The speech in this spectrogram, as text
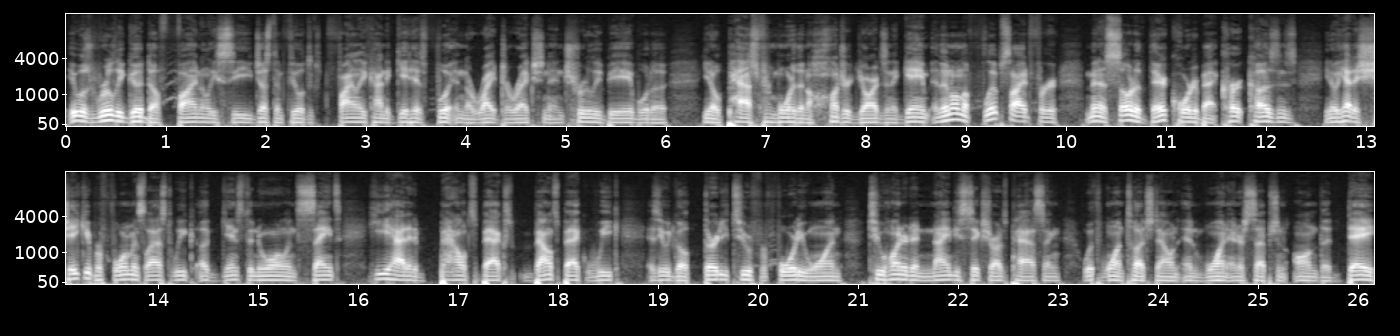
it was really good to finally see Justin Fields finally kind of get his foot in the right direction and truly be able to, you know, pass for more than 100 yards in a game. And then on the flip side for Minnesota, their quarterback, Kirk Cousins, you know, he had a shaky performance last week against the New Orleans Saints. He had a bounce back bounce back week as he would go 32 for 41, 296 yards passing with one touchdown and one interception on the day.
